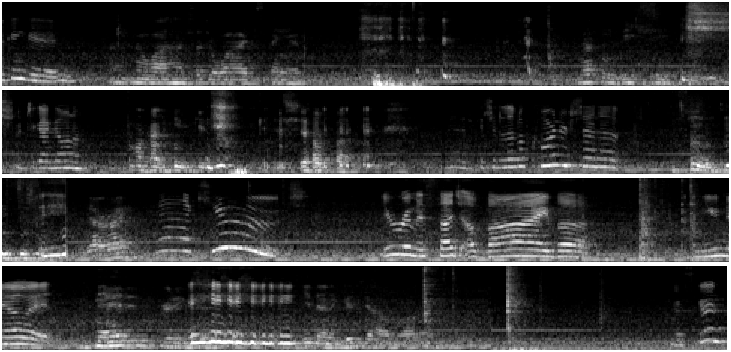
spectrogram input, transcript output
looking good. I don't know why I have such a wide stance. Nothing's easy. what you got going on? Come on, I need to get, get the shelf up. Yeah, let's get your little corner set up. Is that right? Yeah, cute. Your room is such a vibe. And you know it. That is pretty good. You've done a good job, Rob. Looks good.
